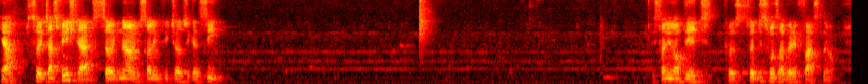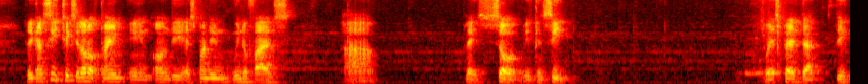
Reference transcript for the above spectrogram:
Yeah, so it has finished that. So now installing features, you can see. Installing updates, because so these ones are very fast now. So you can see it takes a lot of time in on the expanding window files uh, place. So you can see we expect that the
